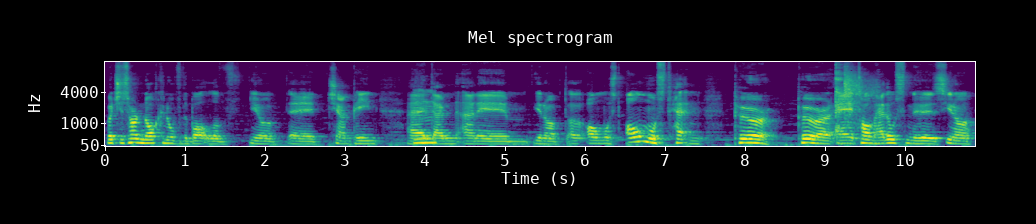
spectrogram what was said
which is her knocking over the bottle of you know uh, champagne uh, mm. down and um, you know almost almost hitting poor poor uh, Tom Hiddleston, who's you know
